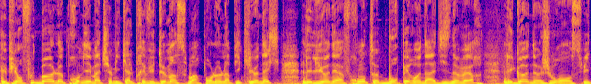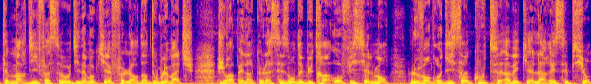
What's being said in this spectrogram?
Et puis en football, premier match amical prévu demain soir pour l'Olympique lyonnais. Les Lyonnais affrontent Bourg-Perona à 19h. Les Gones joueront ensuite mardi face au Dynamo Kiev lors d'un double match. Je rappelle hein, que la saison débutera au officiellement le vendredi 5 août avec la réception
